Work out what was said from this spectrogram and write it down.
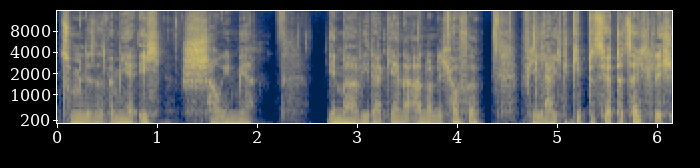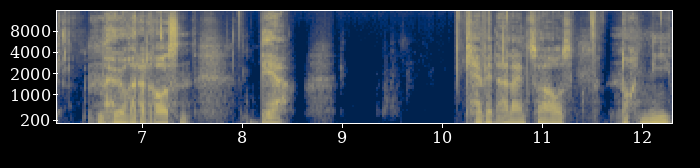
zumindest bei mir. Ich schaue ihn mir immer wieder gerne an und ich hoffe, vielleicht gibt es ja tatsächlich einen Hörer da draußen, der Kevin allein zu Hause noch nie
